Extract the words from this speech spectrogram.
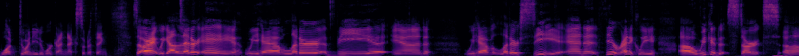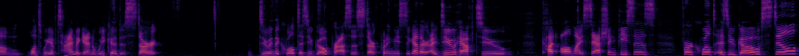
what do I need to work on next sort of thing. So, all right, we got letter A, we have letter B, and we have letter C. And uh, theoretically, uh, we could start, um, once we have time again, we could start doing the quilt as you go process, start putting these together. I do have to cut all my sashing pieces for quilt as you go still.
